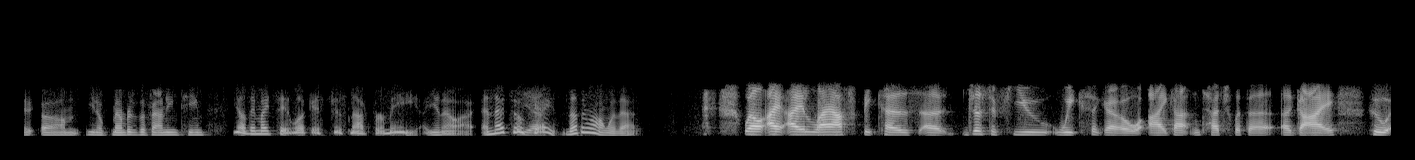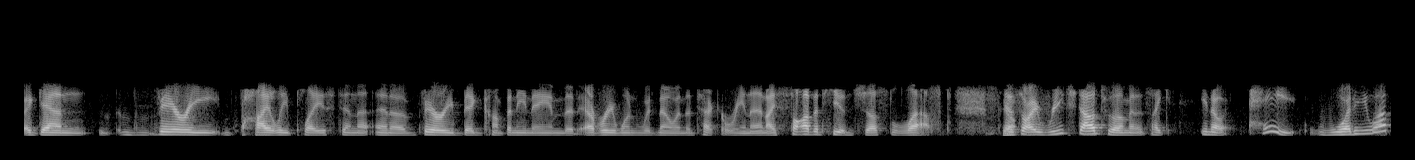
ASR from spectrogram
eh, um, you know, members of the founding team, you know, they might say, "Look, it's just not for me," you know, and that's Yeah. okay. Nothing wrong with that. Well, I, I laugh because uh, just a few weeks ago, I got in touch with a, a guy who, again, very highly placed in a, in a very big company name that everyone would know in the tech arena. And I saw that he had just left. Yeah. And so I reached out to him, and it's like, you know, hey, what are you up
